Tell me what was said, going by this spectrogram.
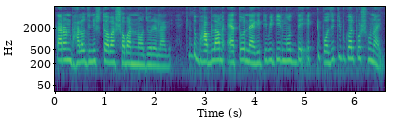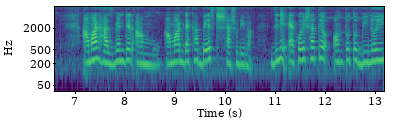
কারণ ভালো জিনিস তো আবার সবার নজরে লাগে। কিন্তু ভাবলাম এত নেগেটিভিটির মধ্যে একটু পজিটিভ গল্প শোনাই। আমার হাজব্যান্ডের আম্মু, আমার দেখা বেস্ট শাশুড়ি মা, যিনি একই সাথে অন্তত বিনয়ী,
